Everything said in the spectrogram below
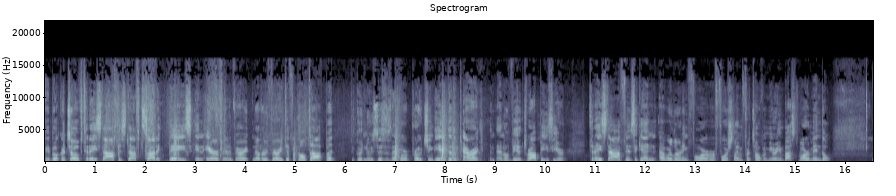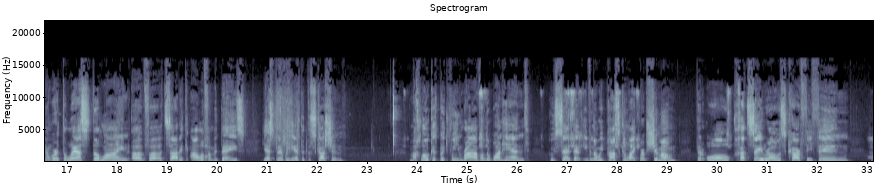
Okay, Boker Tov. Today's daf is daf Tzadik Bays in Eruvin. A very another very difficult daf, but the good news is, is that we're approaching the end of the parak, and that'll be a drop easier. Today's daf is again uh, we're learning for or for Shlem for Tova Miriam Bastvor Mindel. Now we're at the last the line of uh, Tzadik Aleph Bays. Yesterday we had the discussion machlokas between Rav on the one hand, who said that even though we paskin like Rab Shimon that all chatzeros, karfifin,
